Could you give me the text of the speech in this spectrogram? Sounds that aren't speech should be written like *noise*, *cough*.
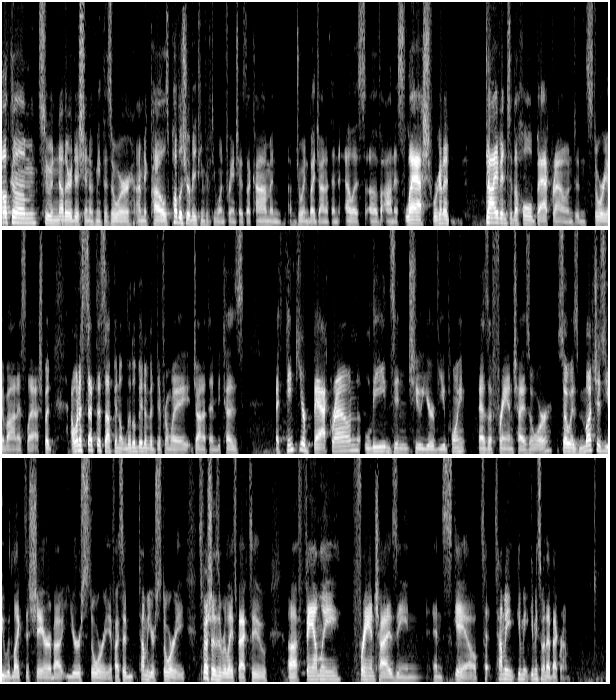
Welcome to another edition of Meet the Zor. I'm Nick Powills, publisher of 1851franchise.com, and I'm joined by Jonathan Ellis of Honest Lash. We're going to dive into the whole background and story of Honest Lash, but I want to set this up in a little bit of a different way, Jonathan, because I think your background leads into your viewpoint as a franchisor. So, as much as you would like to share about your story, if I said, tell me your story, especially as it relates back to uh, family franchising and scale. T- tell me, give me, give me some of that background.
